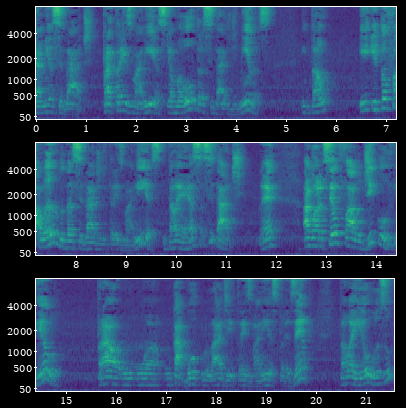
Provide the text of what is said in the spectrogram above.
é a minha cidade, para Três Marias, que é uma outra cidade de Minas, então, e estou falando da cidade de Três Marias, então é essa cidade, né? Agora, se eu falo de Curvelo, para um, um, caboclo lá de Três Marias, por exemplo, então aí eu uso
